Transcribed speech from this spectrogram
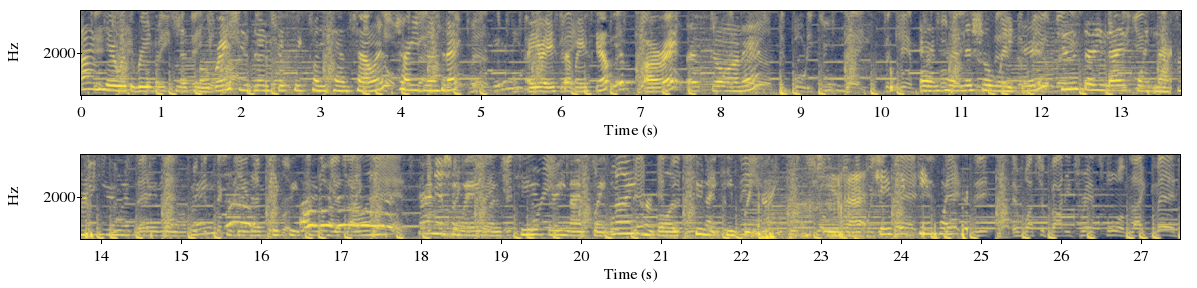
I'm here with Raveen Smith Mowbray. She's doing the six week 20 pound challenge. How are you doing today? Are you ready to step on your scale? All right, let's go on in. And her initial weight is 239.9. I'm here with Raveen Mowbray to do the six week 20 pound challenge. Her initial weight was 239.9. Her goal is 219.9. She is at 216.3. And watch your body transform like magic.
